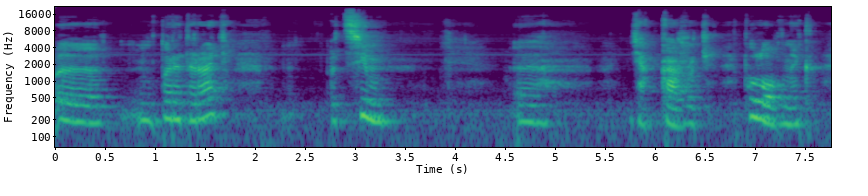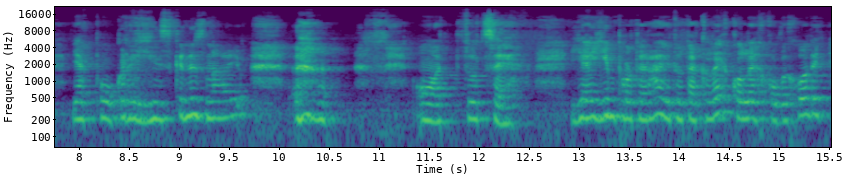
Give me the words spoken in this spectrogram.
е, перетирати цим, е, як кажуть, половник, як по-українськи, не знаю. От, то це. Я їм протираю, то так легко-легко виходить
